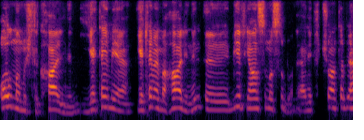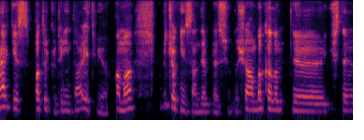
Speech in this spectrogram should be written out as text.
olmamışlık halinin, yetemeye, yetememe halinin e, bir yansıması bu. Yani şu an tabii herkes patır kötü intihar etmiyor ama birçok insan depresyonda. Şu an bakalım e, işte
